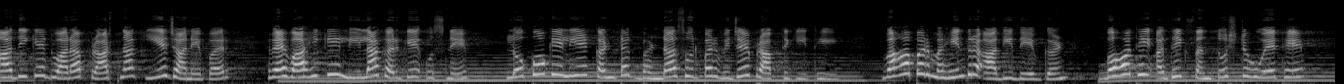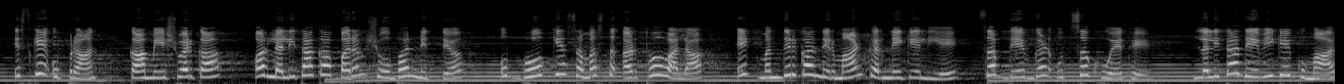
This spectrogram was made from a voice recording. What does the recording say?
आदि के द्वारा प्रार्थना किए जाने पर वैवाहिकी लीला करके उसने लोकों के लिए कंटक भंडासुर पर विजय प्राप्त की थी। वहाँ पर महेंद्र आदि देवगण बहुत ही अधिक संतुष्ट हुए थे। इसके उपरांत कामेश्वर का और ललिता का परम शोभन नित्य, उपभोग के समस्त अर्थों वाला एक मंदिर का निर्माण करने के लिए सब देवगण उत्सुक हुए थे। ललिता देवी के कुमार,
